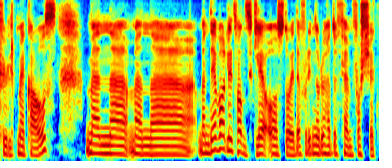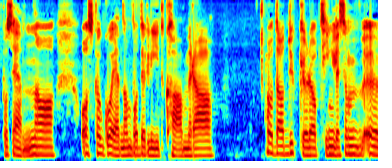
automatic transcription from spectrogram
fullt med kaos. Men, eh, men, eh, men det var litt vanskelig å stå i det, fordi når du hadde fem forsøk på scenen og, og skal gå gjennom både lyd, kamera og da dukker det opp ting, liksom, øh,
